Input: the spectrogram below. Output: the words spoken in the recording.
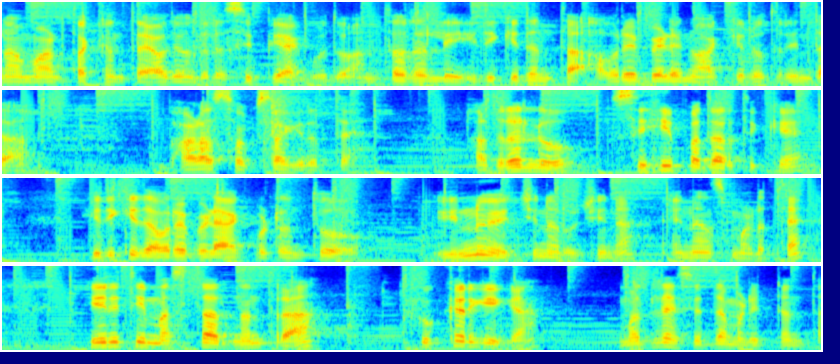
ನಾವು ಮಾಡ್ತಕ್ಕಂಥ ಯಾವುದೇ ಒಂದು ರೆಸಿಪಿ ಆಗ್ಬೋದು. ಅಂಥದ್ರಲ್ಲಿ ಇದಕ್ಕಿದ್ದಂಥ ಅವರೇ ಬೇಳೆನೂ ಹಾಕಿರೋದ್ರಿಂದ ಭಾಳ ಸೊಗಸಾಗಿರುತ್ತೆ. ಅದರಲ್ಲೂ ಸಿಹಿ ಪದಾರ್ಥಕ್ಕೆ ಇದಕ್ಕಿದ ಅವರೇ ಬೆಳೆ ಹಾಕ್ಬಿಟ್ರಂತೂ ಇನ್ನೂ ಹೆಚ್ಚಿನ ರುಚಿನ ಎನ್ಹಾನ್ಸ್ ಮಾಡುತ್ತೆ. ಈ ರೀತಿ ಮಸ್ತಾದ ನಂತರ ಕುಕ್ಕರ್ಗೀಗ ಮೊದಲೇ ಸಿದ್ಧ ಮಾಡಿಟ್ಟಂಥ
